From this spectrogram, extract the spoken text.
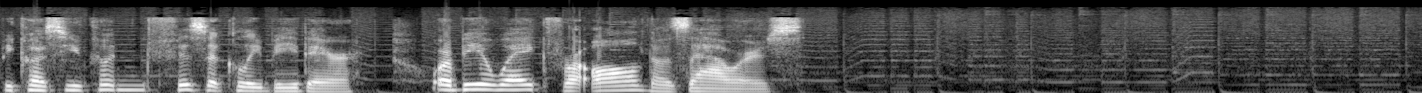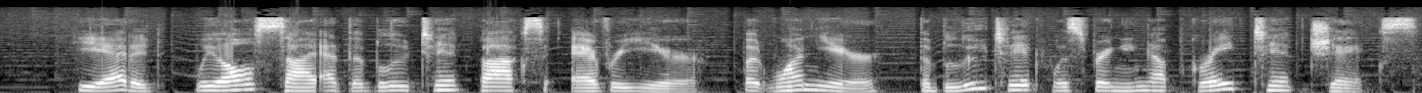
because you couldn't physically be there or be awake for all those hours. He added, We all sigh at the blue tit box every year, but one year, the blue tit was bringing up great tit chicks.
